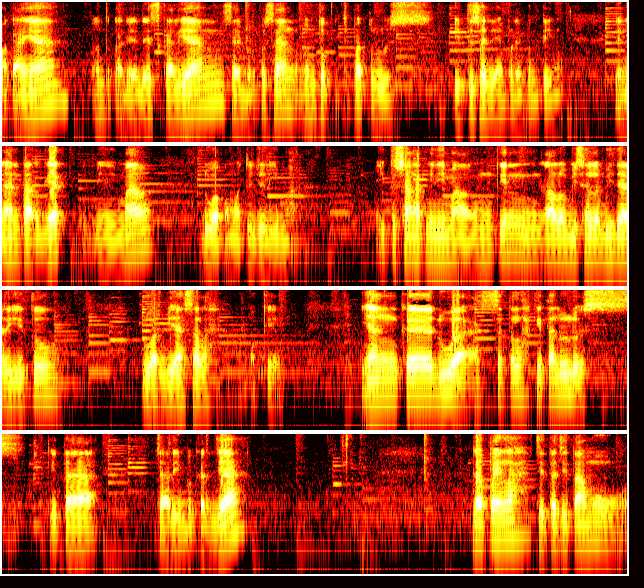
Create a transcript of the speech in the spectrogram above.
Makanya untuk adik-adik sekalian, saya berpesan untuk cepat lulus. Itu saja yang paling penting. Dengan target minimal 2,75. Itu sangat minimal. Mungkin kalau bisa lebih dari itu luar biasa lah. Oke. Yang kedua, setelah kita lulus, kita cari bekerja. Gapailah cita-citamu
